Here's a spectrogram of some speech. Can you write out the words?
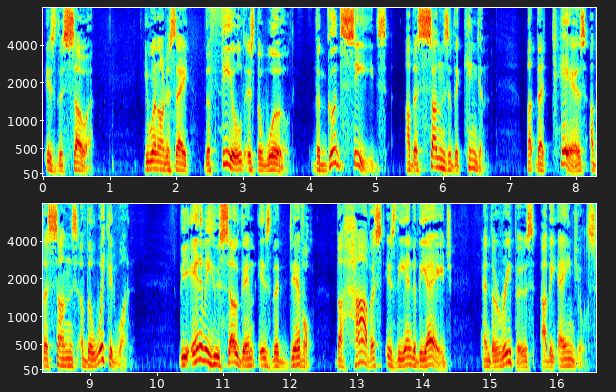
is the sower. He went on to say, The field is the world. The good seeds are the sons of the kingdom, but the tares are the sons of the wicked one. The enemy who sowed them is the devil. The harvest is the end of the age, and the reapers are the angels.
